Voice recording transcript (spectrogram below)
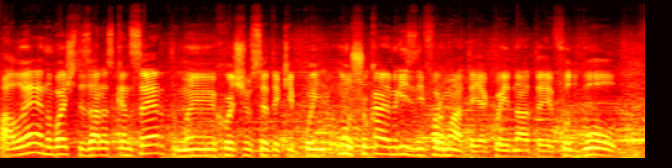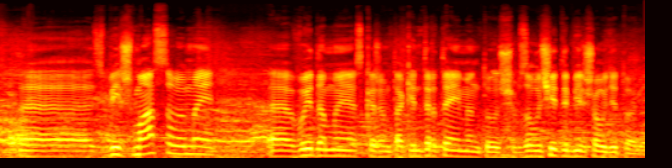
Але ну бачите, зараз концерт. Ми хочемо все-таки пої- ну, шукаємо різні формати, як поєднати футбол е- з більш масовими видами, скажімо так, інтертейменту, щоб залучити більше аудиторії.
